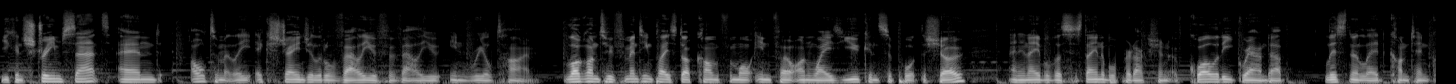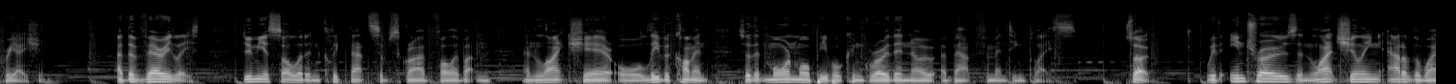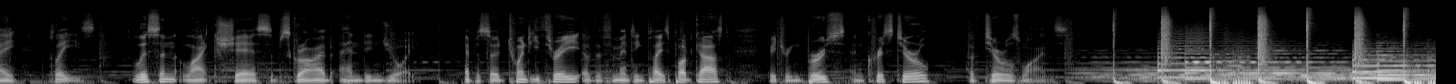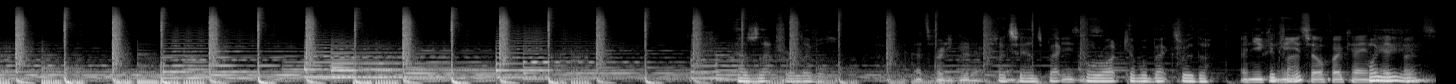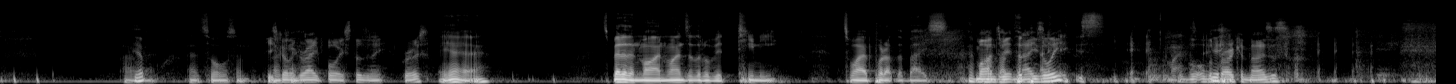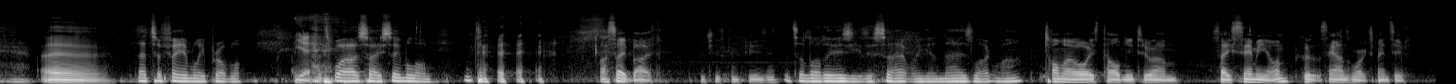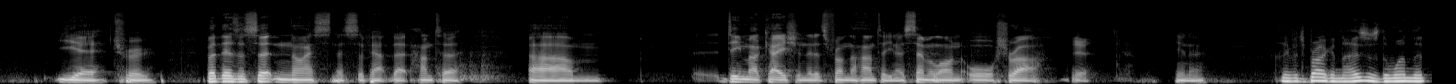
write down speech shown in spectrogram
You can stream sats and ultimately exchange a little value for value in real time. Log on to fermentingplace.com for more info on ways you can support the show and enable the sustainable production of quality, ground up, listener led content creation. At the very least, do me a solid and click that subscribe follow button and like, share, or leave a comment so that more and more people can grow their know about Fermenting Place. So, with intros and light shilling out of the way, please listen, like, share, subscribe, and enjoy. Episode 23 of the Fermenting Place podcast featuring Bruce and Chris Tyrrell of Tyrrell's Wines. How's that for a level? That's pretty good, actually. That sounds back Jesus. all right coming back through the. And you can hear Headphones? yourself okay in Oh, the yeah, yeah. headphones? All Yep. right. That's awesome. He's got a Okay. great voice, doesn't he, Bruce? Yeah. It's better than mine. Mine's a little bit tinny. That's why I put up the bass. Mine's a Put bit up the nasally? bass. yeah. All mine's- the, all the broken noses. Uh, That's a family problem. yeah. That's why I say Similon. I say both, which is confusing. It's a lot easier to say it when you got a nose like mine. Tomo always told me to um, say semi-on because it sounds more expensive. Yeah, true. But there's a certain niceness about that hunter um, demarcation that it's from the hunter, you know, Semillon or Shiraz, Yeah. you know. And if it's broken noses, the one that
